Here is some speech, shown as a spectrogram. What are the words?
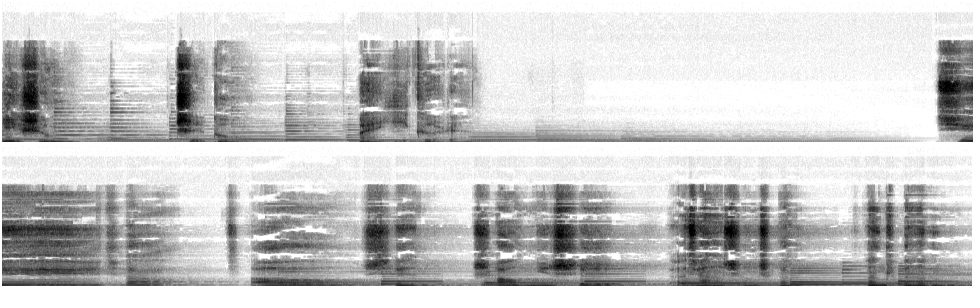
一生只够爱一个人。记得早先少年时，大家诚诚恳恳。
